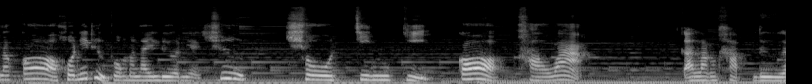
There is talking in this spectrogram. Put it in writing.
แล้วก็คนที่ถือพวงมาลัยเรือเนี่ยชื่อโชจินกิ ก็เขาว่า กำลังขับเรือ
